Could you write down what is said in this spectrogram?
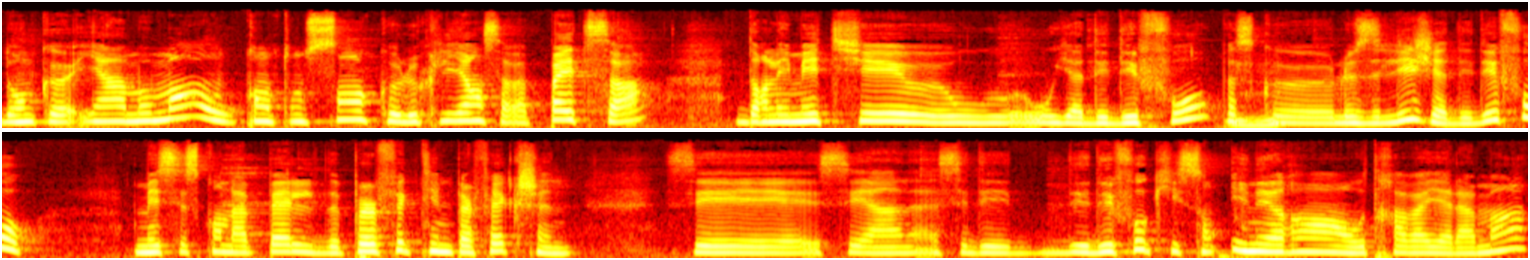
Donc euh, il y a un moment où quand on sent que le client ça va pas être ça dans les métiers euh, où il y a des défauts, parce que le zlige il y a des défauts, mais c'est ce qu'on appelle the perfect imperfection. C'est des, des défauts qui sont inhérents au travail à la main.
